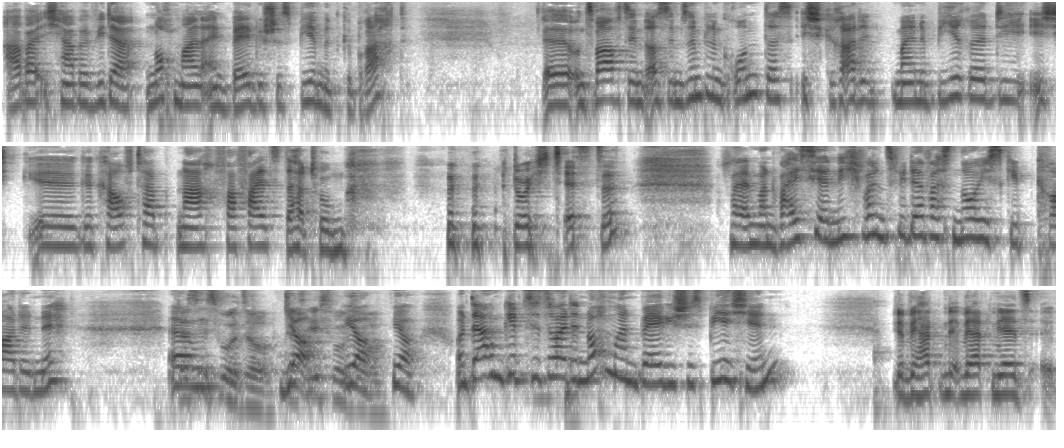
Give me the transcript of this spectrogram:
aber ich habe wieder nochmal ein belgisches Bier mitgebracht. Äh, Und zwar aus dem, aus dem simplen Grund, dass ich gerade meine Biere, die ich äh, gekauft habe, nach Verfallsdatum durchteste. Weil man weiß ja nicht, wann es wieder was Neues gibt gerade, ne? Das ist wohl so. Das Ja, ist wohl ja, so. ja. Und darum gibt's jetzt heute noch mal ein belgisches Bierchen. Ja, wir hatten, wir hatten ja jetzt äh,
